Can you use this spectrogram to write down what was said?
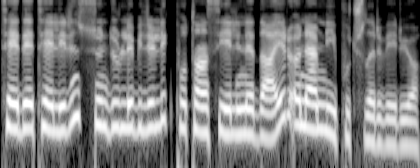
TDT'lerin sürdürülebilirlik potansiyeline dair önemli ipuçları veriyor.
